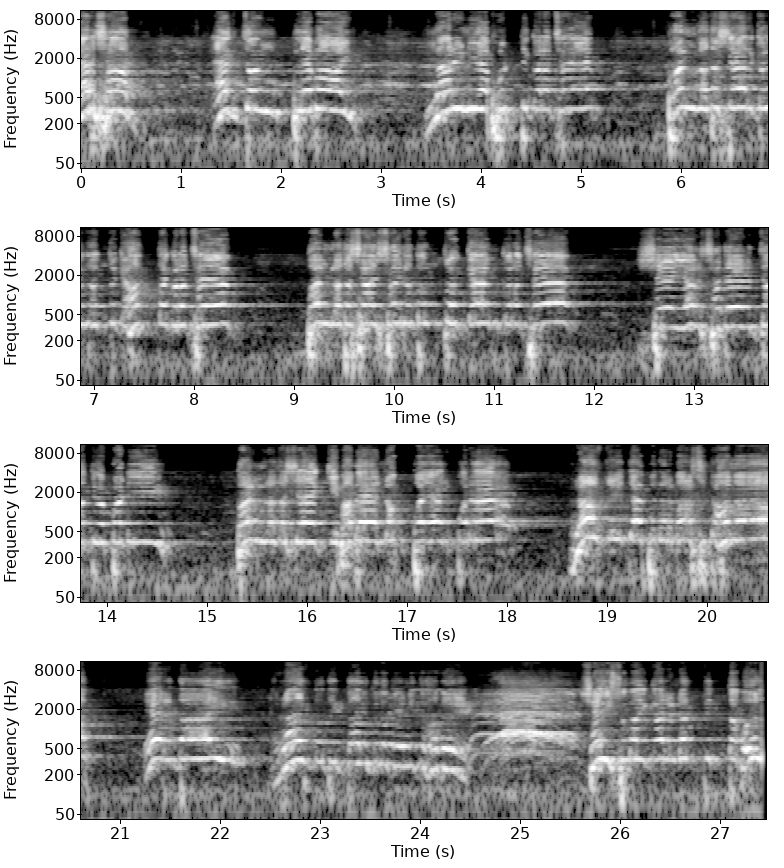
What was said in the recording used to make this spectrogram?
এরশাদ একজন প্লেবয় নারী নিয়ে ফুর্তি করেছে, বাংলাদেশের গণতন্ত্রকে হত্যা করেছে, বাংলাদেশের স্বৈরতন্ত্র ক্যাম্প করেছে। সেই এরশাদের জাতীয় পার্টি বাংলাদেশে কীভাবে নব্বইয়ের পরে রাজনীতিতে পুনর্বাসিত হলো, এর দায় রাজনৈতিক দলগুলোকে নিতে হবে। সেই সময়কার নেতৃত্ব ভুল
